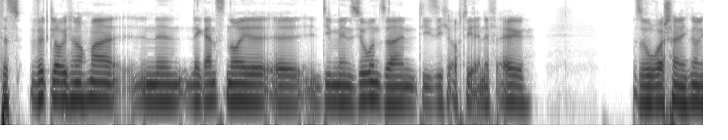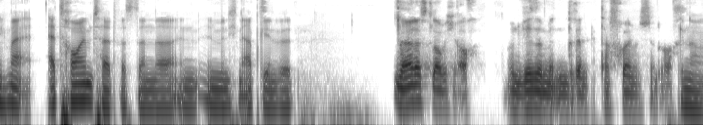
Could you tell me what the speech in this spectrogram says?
das wird, glaube ich, nochmal eine, eine ganz neue äh, Dimension sein, die sich auch die NFL so wahrscheinlich noch nicht mal erträumt hat, was dann da in, in München abgehen wird. Ja, das glaube ich auch. Und wir sind mittendrin. Da freuen wir uns schon drauf. Genau.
